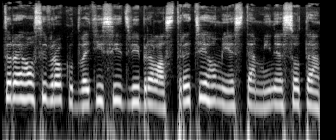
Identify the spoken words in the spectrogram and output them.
ktorého si v roku 2000 vybrala z tretieho miesta Minnesota.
